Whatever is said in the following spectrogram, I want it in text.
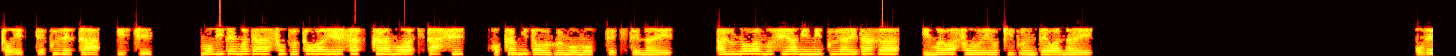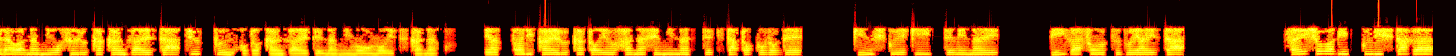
と言ってくれた。1、森でまだ遊ぶとはいえサッカーも飽きたし、他に道具も持ってきてない。あるのは虫や耳くらいだが、今はそういう気分ではない。俺らは何をするか考えた。10分ほど考えて何も思いつかなく。やっぱり帰るかという話になってきたところで、禁止区域行ってみない。B がそうつぶやいた。最初はびっくりしたが、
